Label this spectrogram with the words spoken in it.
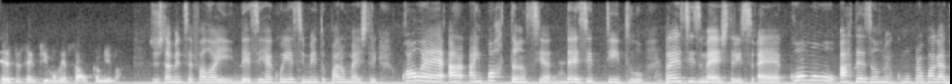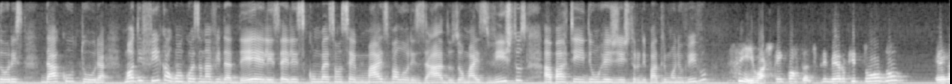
esse incentivo mensal, Camila. Justamente você falou aí desse reconhecimento para o mestre. Qual é a, a importância desse título para esses mestres, é, como artesãos mesmo, como propagadores da cultura? Modifica alguma coisa na vida deles? Eles começam a ser mais valorizados ou mais vistos a partir de um registro de patrimônio vivo? Sim, eu acho que é importante. Primeiro que tudo, ele,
